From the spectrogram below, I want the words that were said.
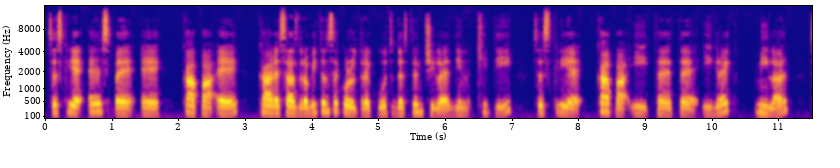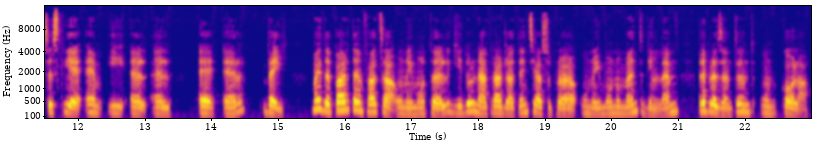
Se scrie S-P-E-K-E, care s-a zdrobit în secolul trecut de stâncile din Kitty, se scrie K-I-T-T-Y, Miller, se scrie M-I-L-L-E-R, Bay. Mai departe, în fața unui motel, ghidul ne atrage atenția asupra unui monument din lemn reprezentând un cola.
